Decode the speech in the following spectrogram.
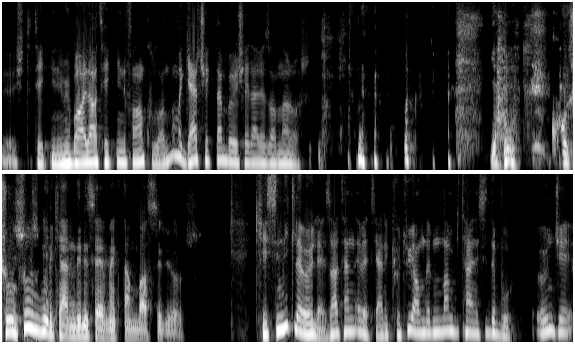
e, işte tekniğini, mübalağa tekniğini falan kullandın ama gerçekten böyle şeyler yazanlar var. yani koşulsuz bir kendini sevmekten bahsediyoruz. Kesinlikle öyle. Zaten evet yani kötü yanlarından bir tanesi de bu. Önce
